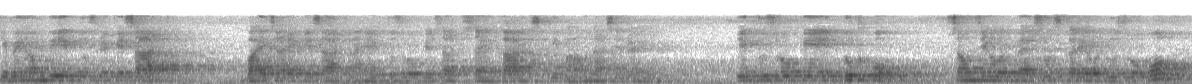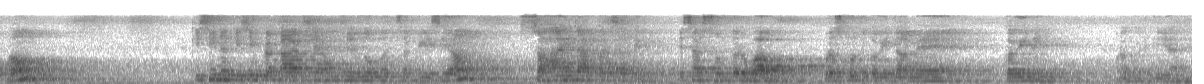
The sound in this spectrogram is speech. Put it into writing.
कि भाई हम भी एक दूसरे के साथ, भाईचारे के साथ रहें, एक दूसरों के साथ सहकार की भावना से रहें। एक दूसरों के दुख को समझे और महसूस करें और दूसरों को हम किसी न किसी प्रकार से हमसे जो बन सके, इसे हम सहायता कर सके। ऐसा सुंदर भाव प्रस्तुत कविता में कवि ने प्रकट किया है।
